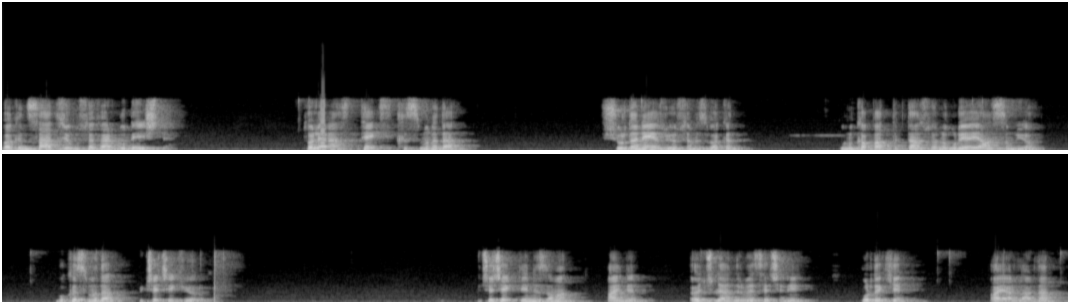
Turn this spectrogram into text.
Bakın sadece bu sefer bu değişti. Tolerans text kısmını da Şurada ne yazıyorsanız bakın. Bunu kapattıktan sonra buraya yansımıyor. Bu kısmı da 3'e çekiyorum. 3'e çektiğiniz zaman aynı ölçülendirme seçeneği. Buradaki ayarlardan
